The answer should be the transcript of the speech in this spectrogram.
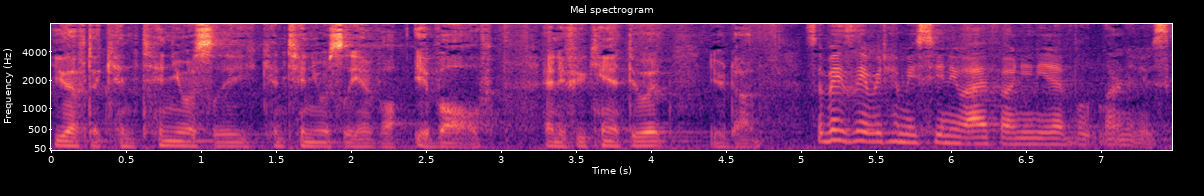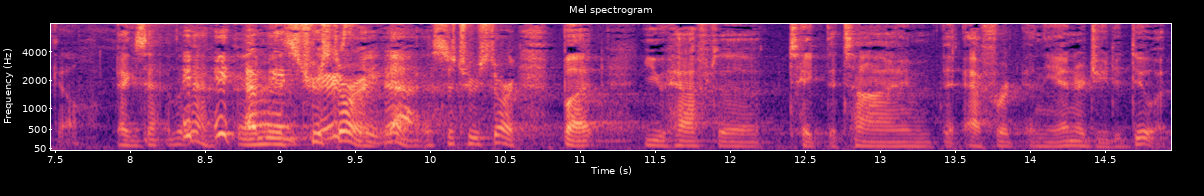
You have to continuously continuously evol- evolve. And if you can't do it, you're done. So basically, every time you see a new iPhone, you need to learn a new skill. Exactly. Yeah. I, I mean, mean, it's a true story. Yeah. yeah. it's a true story. But you have to take the time, the effort, and the energy to do it.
